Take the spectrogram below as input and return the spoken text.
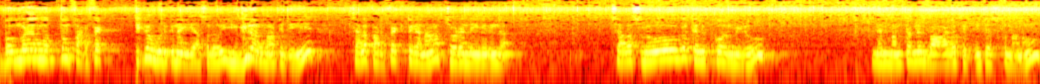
బొమ్మడాలు మొత్తం పర్ఫెక్ట్గా ఉడికినాయి. అసలు ఇగురు అన్నమాట ఇది. చాలా పర్ఫెక్ట్గానా చూడండి ఈ విధంగా. చాలా స్లోగా కలుపుకోవాలి మీరు. నేను మంట అనేది బాగా తగ్గించేసుకున్నాను.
